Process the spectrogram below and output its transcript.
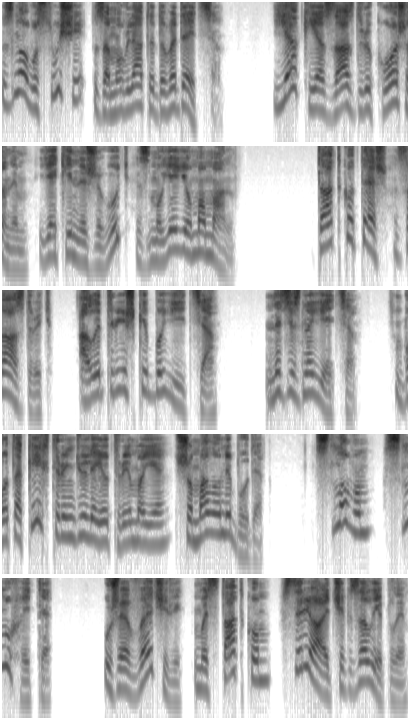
знову суші замовляти доведеться. Як я заздрю кожаним, які не живуть з моєю маман. Татко теж заздрить, але трішки боїться, не зізнається, бо таких трендюлей отримає, що мало не буде. Словом, слухайте. Уже ввечері ми з татком в серіальчик залипли.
